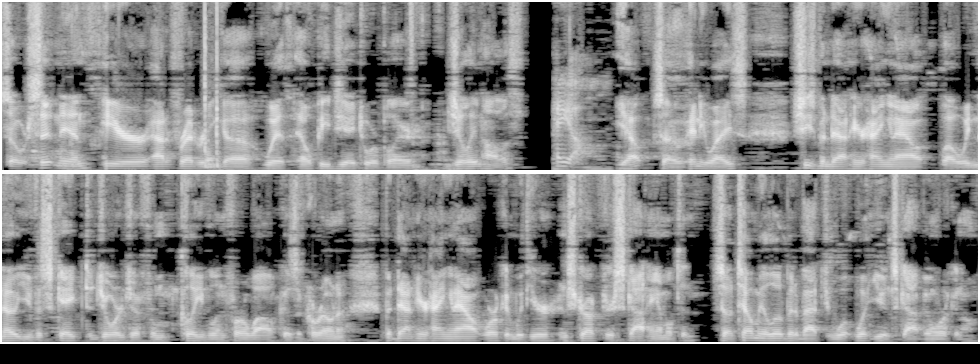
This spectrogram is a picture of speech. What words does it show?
So we're sitting in here out at Frederica with LPGA Tour player Jillian Hollis. Hey y'all. Yep. So, anyways, she's been down here hanging out. Well, we know you've escaped to Georgia from Cleveland for a while because of Corona, but down here hanging out, working with your instructor Scott Hamilton. So, tell me a little bit about you, what, what you and Scott been working on.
